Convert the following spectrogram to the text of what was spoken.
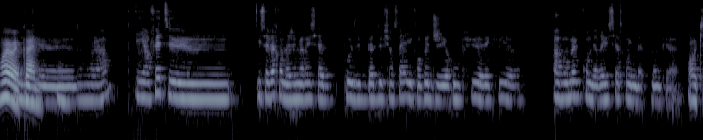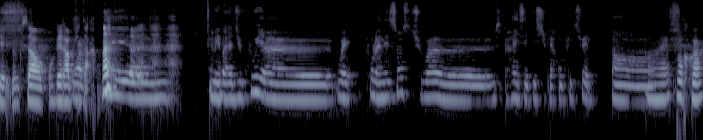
ouais donc, quand même. euh, hmm. donc voilà. Et en fait euh, il s'avère qu'on n'a jamais réussi à poser de date de fiançailles et qu'en fait j'ai rompu avec lui avant même qu'on ait réussi à trouver une date. Donc ok donc ça on, verra plus tard mais, voilà du coup il y a ouais pour la naissance, tu vois, euh, c'est pareil, c'était super conflictuel. Enfin, ouais, pourquoi?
